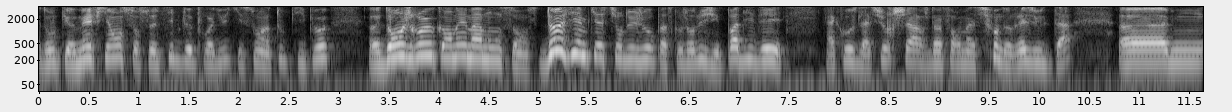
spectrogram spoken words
Donc euh, méfiance sur ce type de produits qui sont un tout petit peu dangereux quand même à mon sens. Deuxième question du jour, parce qu'aujourd'hui j'ai pas d'idée à cause de la surcharge d'informations, de résultats. Euh,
